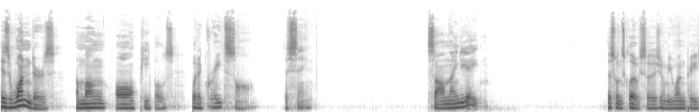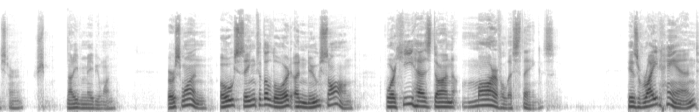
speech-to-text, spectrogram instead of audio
his wonders among all peoples. What a great song to sing. Psalm 98. This one's close, so there's going to be one page turn. Not even maybe one. Verse 1 Oh, sing to the Lord a new song, for he has done marvelous things. His right hand,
